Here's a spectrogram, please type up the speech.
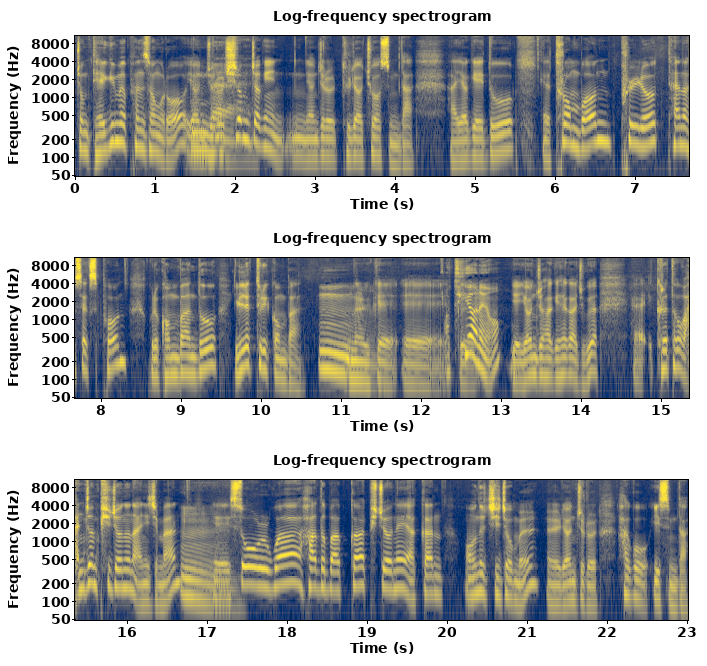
좀 대규모 편성으로 연주를 네. 실험적인 연주를 들려주었습니다. 아, 여기에도 트롬본, 플룻, 테너 색스폰, 그리고 건반도 electric 건반. 음. 을 이렇게 예, 아, 특이하네요. 예, 연주하게 해가지고요. 에, 그렇다고 완전 퓨전은 아니지만 음. 예, 소울과 hard bop과 퓨전의 약간 어느 지점을 연주를 하고 있습니다.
